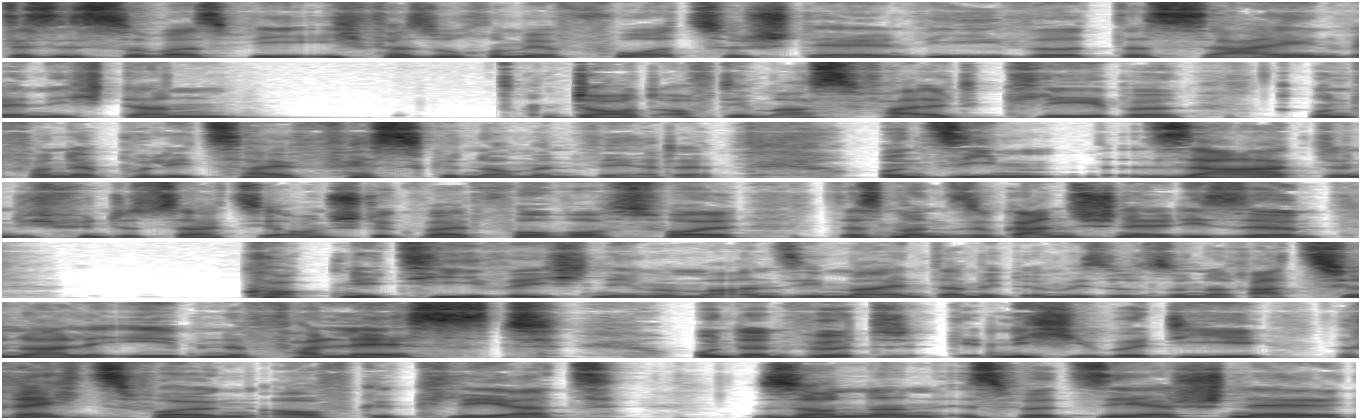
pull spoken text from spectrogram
Das ist sowas wie, ich versuche mir vorzustellen, wie wird das sein, wenn ich dann dort auf dem Asphalt klebe und von der Polizei festgenommen werde. Und sie sagt, und ich finde, das sagt sie auch ein Stück weit vorwurfsvoll, dass man so ganz schnell diese kognitive, ich nehme mal an, sie meint damit irgendwie so, so eine rationale Ebene verlässt und dann wird nicht über die Rechtsfolgen aufgeklärt, sondern es wird sehr schnell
